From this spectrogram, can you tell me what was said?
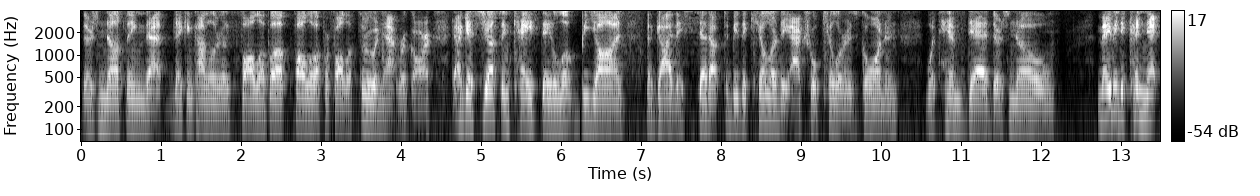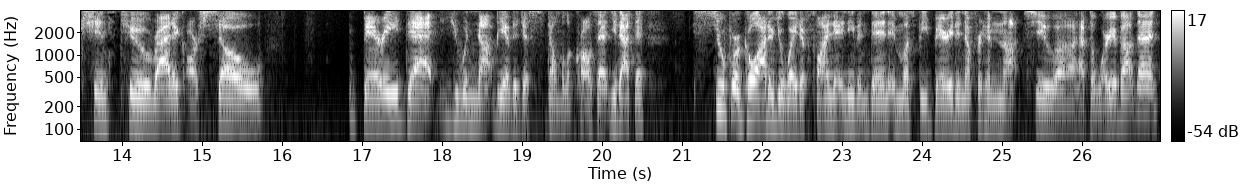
there's nothing that they can kind of really follow up, up, follow up or follow through in that regard. I guess just in case they look beyond the guy they set up to be the killer, the actual killer is gone, and with him dead, there's no. Maybe the connections to Radek are so buried that you would not be able to just stumble across that. You'd have to super go out of your way to find it, and even then, it must be buried enough for him not to uh, have to worry about that.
